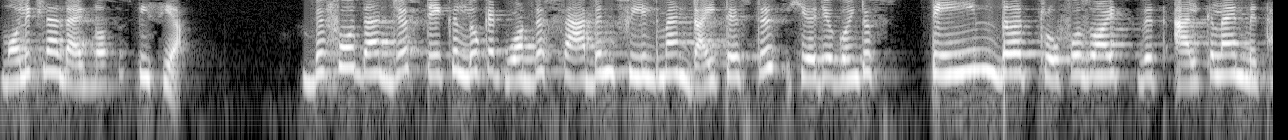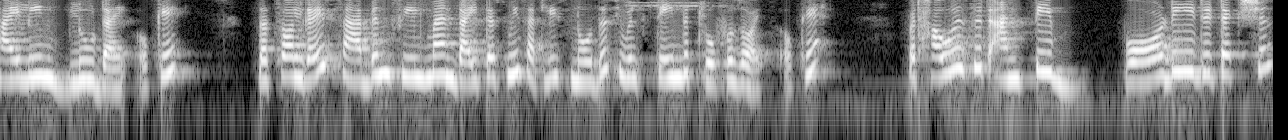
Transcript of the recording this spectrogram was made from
molecular diagnosis PCR. Before that, just take a look at what the Sabin-Feldman dye test is. Here you're going to stain the trophozoites with alkaline methylene blue dye. Okay. That's all guys. Sabin Feldman, dye test means at least know this. You will stain the trophozoites. Okay. But how is it antibody detection?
